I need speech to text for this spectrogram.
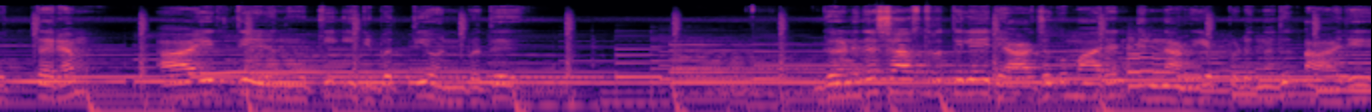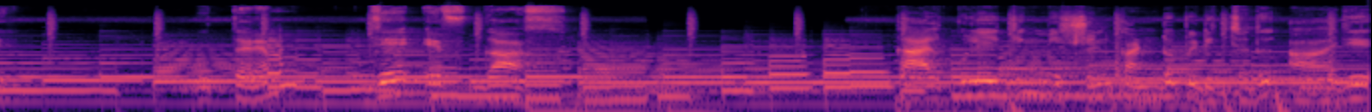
ഉത്തരം ആയിരത്തി എഴുന്നൂറ്റി ഇരുപത്തി ഒൻപത് ഗണിതശാസ്ത്രത്തിലെ രാജകുമാരൻ എന്നറിയപ്പെടുന്നത് ആര്? ഉത്തരം J F Gauss calculating machine കണ്ടുപിടിച്ചത് ആര്?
